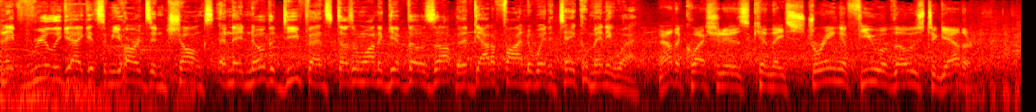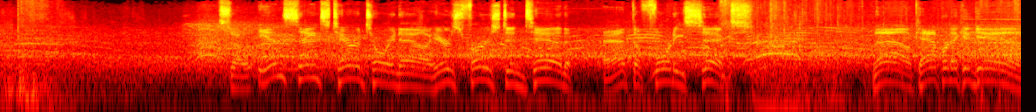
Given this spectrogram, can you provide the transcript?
and they've really got to get some yards in chunks, and they know the defense doesn't want to give those up, but they've got to find a way to take them anyway. Now the question is, can they string a few of those together? So in Saints territory now. Here's first and 10 at the 46. Now Kaepernick again.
